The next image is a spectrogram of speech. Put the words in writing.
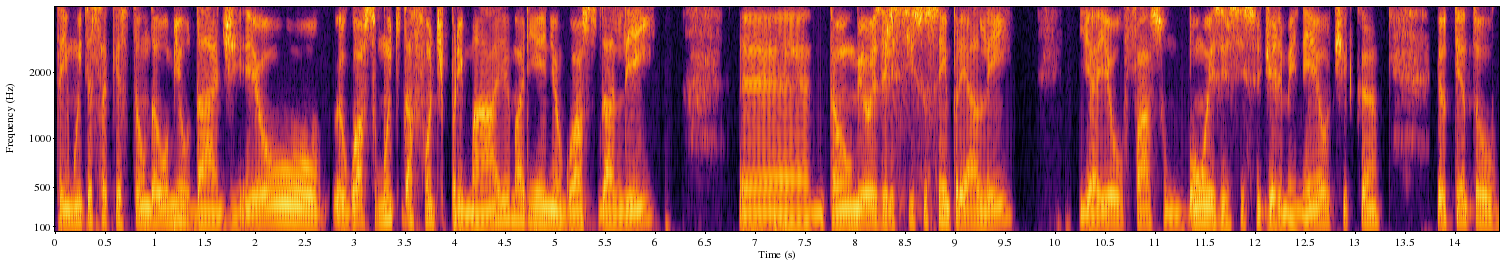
tem muito essa questão da humildade. Eu, eu gosto muito da fonte primária, Mariene, eu gosto da lei. É, então, o meu exercício sempre é a lei, e aí eu faço um bom exercício de hermenêutica, eu tento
